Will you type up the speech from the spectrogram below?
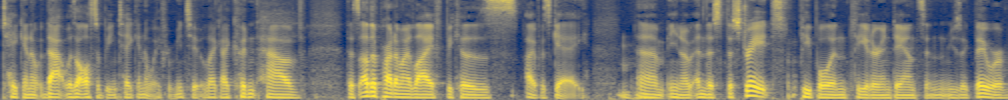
taken that was also being taken away from me too. Like I couldn't have this other part of my life because I was gay. Mm-hmm. Um, you know, and this the straight people in theater and dance and music, they were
